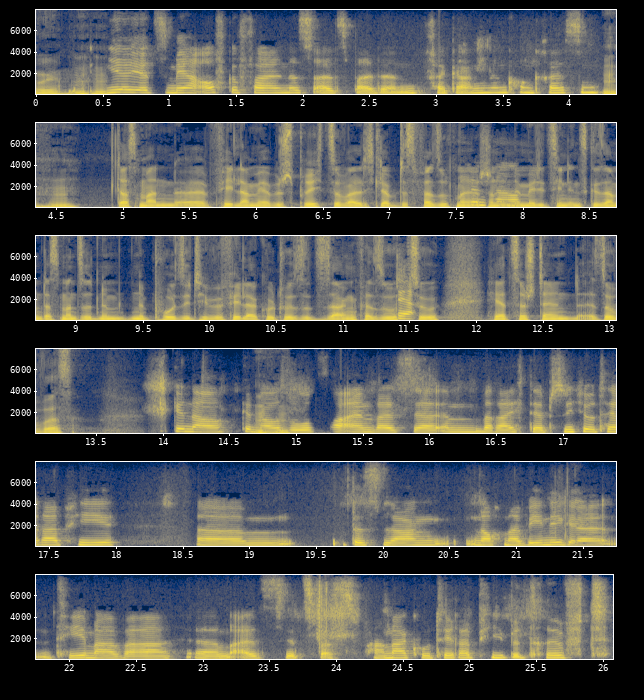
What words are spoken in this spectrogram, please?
Ui, mhm. hier jetzt mehr aufgefallen ist als bei den vergangenen Kongressen. Mhm dass man äh, Fehler mehr bespricht, so weil ich glaube, das versucht man genau. ja schon in der genau. Medizin insgesamt, dass man so eine, eine positive Fehlerkultur sozusagen versucht ja. zu herzustellen, sowas. Genau, genau mhm. so. Vor allem, weil es ja im Bereich der Psychotherapie ähm, bislang noch mal weniger ein Thema war, ähm, als jetzt was Pharmakotherapie betrifft.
